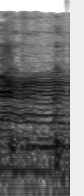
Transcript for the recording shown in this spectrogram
na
